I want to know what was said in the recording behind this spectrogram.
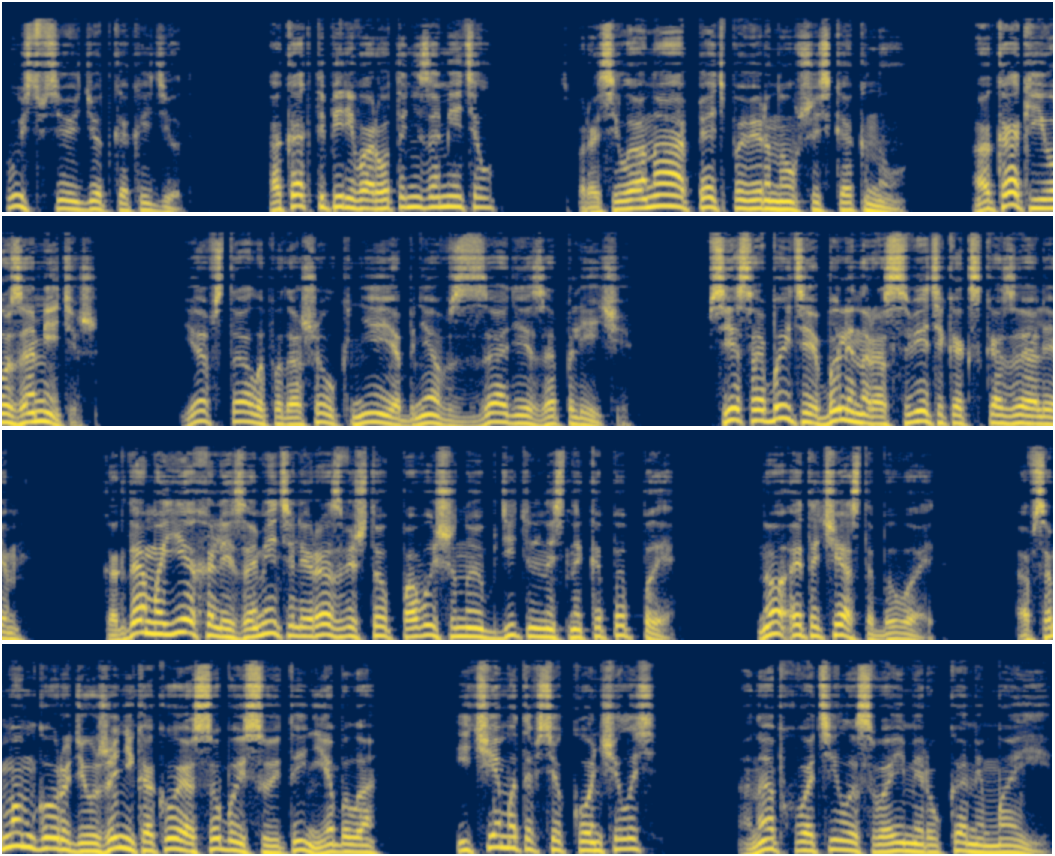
Пусть все идет как идет. «А как ты переворота не заметил?» — спросила она, опять повернувшись к окну. «А как его заметишь?» Я встал и подошел к ней, обняв сзади за плечи. Все события были на рассвете, как сказали. Когда мы ехали, заметили разве что повышенную бдительность на КПП. Но это часто бывает. А в самом городе уже никакой особой суеты не было. И чем это все кончилось? Она обхватила своими руками мои.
